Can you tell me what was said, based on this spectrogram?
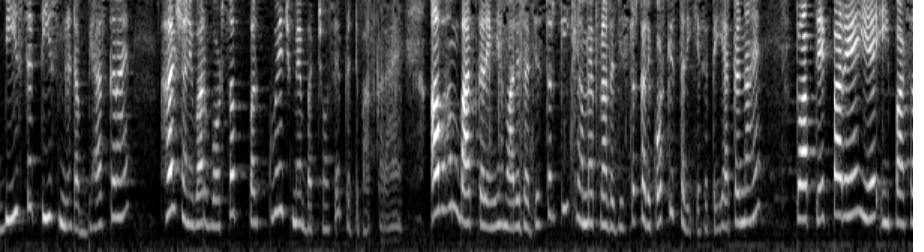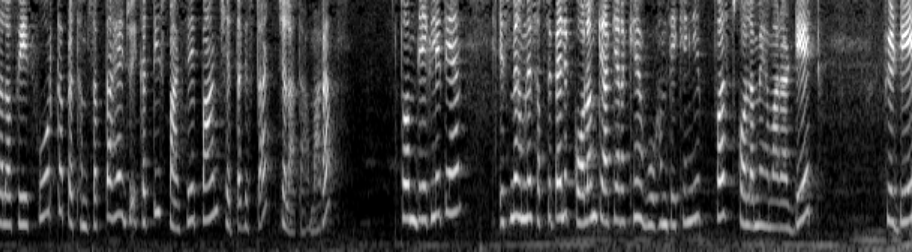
20 से 30 मिनट अभ्यास कराएँ। हर शनिवार व्हाट्सएप पर क्विज में बच्चों से प्रतिभाग कराएँ। अब हम बात करेंगे हमारे रजिस्टर की कि हमें अपना रजिस्टर का रिकॉर्ड किस तरीके से तैयार करना है। तो आप देख पा रहे हैं, ये ई पाठशाला फ़ेज़ फोर का प्रथम सप्ताह है, जो इकतीस पाँच से पाँच छह तक स्टार्ट चला था हमारा। तो हम देख लेते हैं, इसमें हमने सबसे पहले कॉलम क्या क्या रखे हैं, वो हम देखेंगे। फ़र्स्ट कॉलम है हमारा डेट फिर डे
